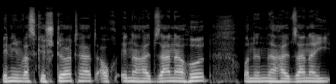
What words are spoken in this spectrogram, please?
wenn ihn was gestört hat, auch innerhalb seiner Hood und innerhalb seiner äh,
